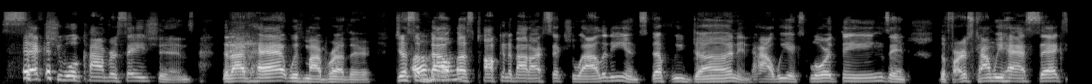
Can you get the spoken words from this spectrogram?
sexual conversations that I've had with my brother, just uh-huh. about us talking about our sexuality and stuff we've done and how we explore things and the first time we had sex,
